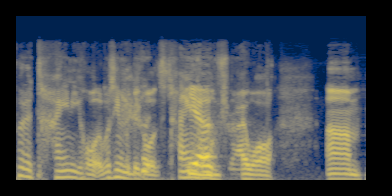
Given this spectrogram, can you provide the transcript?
put a tiny hole. It wasn't even a big hole. It's tiny Yeah. hole drywall. Um,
